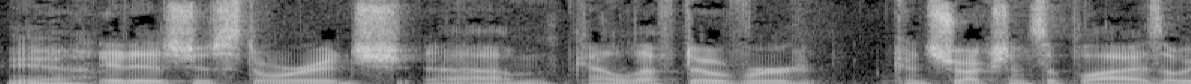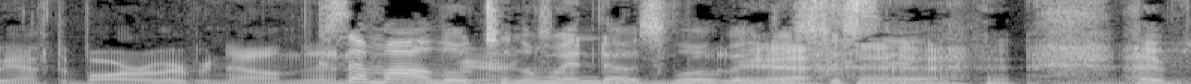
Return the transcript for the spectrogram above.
Yeah. It is just storage, um, kind of leftover construction supplies that we have to borrow every now and then. Because I if we're might have looked in the windows a little but- bit just to see. have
